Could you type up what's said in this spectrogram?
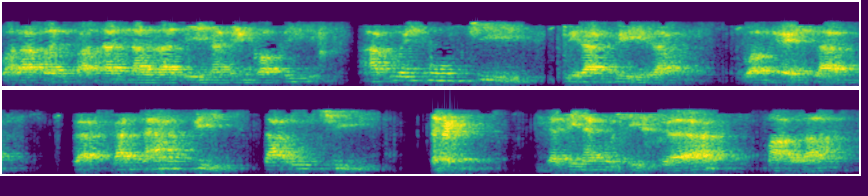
Walaupun padan naladi namin kopi, aku wis muji pirang-pirang wong Islam bahkan nabi tak uji. Jadi nek musibah malah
